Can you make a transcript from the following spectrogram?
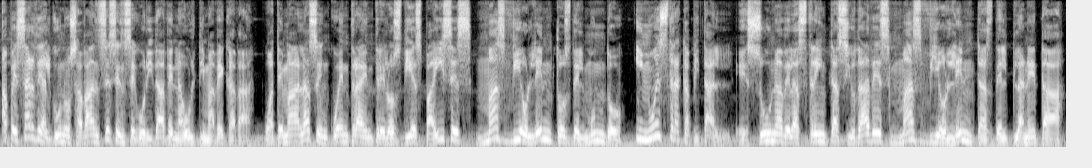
A pesar de algunos avances en seguridad en la última década, Guatemala se encuentra entre los 10 países más violentos del mundo y nuestra capital es una de las 30 ciudades más violentas del planeta.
